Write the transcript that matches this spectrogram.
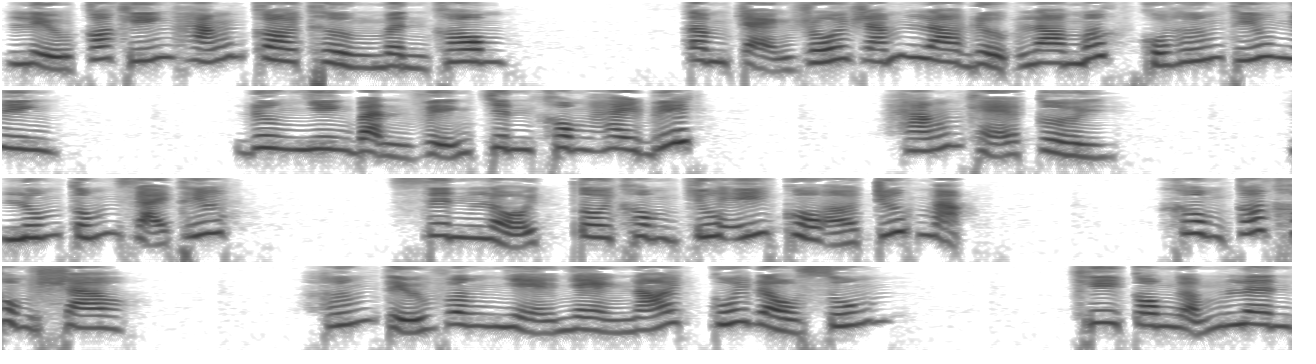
liệu có khiến hắn coi thường mình không? Tâm trạng rối rắm lo được lo mất của hướng thiếu niên. Đương nhiên Bành Viễn Chinh không hay biết. Hắn khẽ cười. Lúng túng giải thích. Xin lỗi, tôi không chú ý cô ở trước mặt. Không có không sao. Hướng Tiểu Vân nhẹ nhàng nói cúi đầu xuống. Khi con ngẫm lên,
